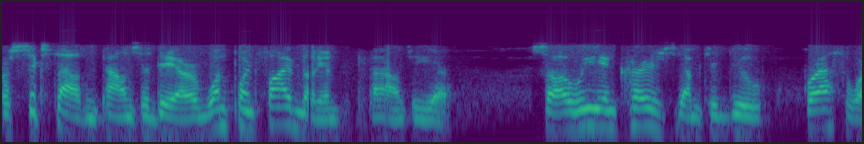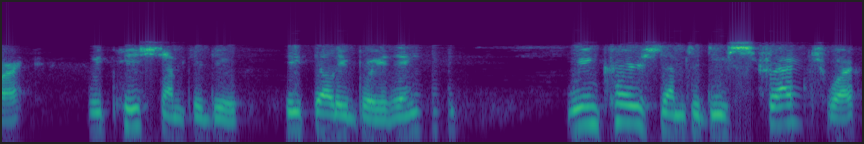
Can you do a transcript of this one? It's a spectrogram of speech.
or 6,000 pounds a day or 1.5 million pounds a year. So we encourage them to do breath work. We teach them to do deep belly breathing. We encourage them to do stretch work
